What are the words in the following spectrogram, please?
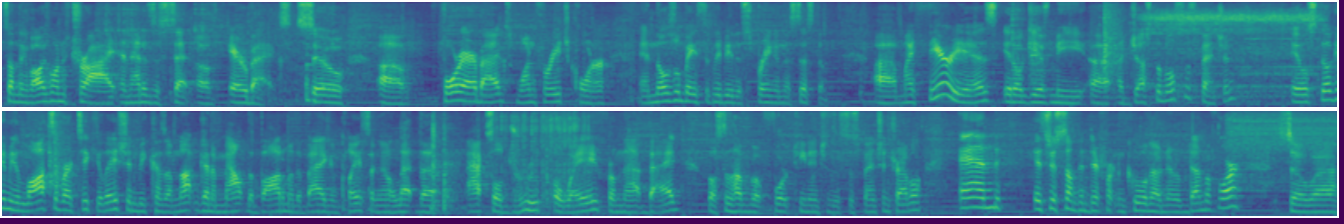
something I've always wanted to try, and that is a set of airbags. So uh, four airbags, one for each corner, and those will basically be the spring in the system. Uh, my theory is it'll give me uh, adjustable suspension, It'll still give me lots of articulation because I'm not gonna mount the bottom of the bag in place. I'm gonna let the axle droop away from that bag. So I'll still have about 14 inches of suspension travel. And it's just something different and cool that I've never done before. So uh,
